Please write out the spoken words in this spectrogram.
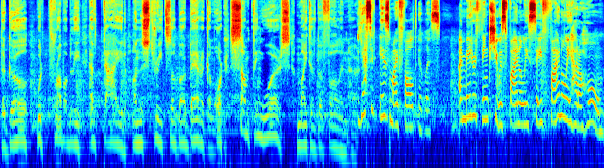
The girl would probably have died on the streets of Barbaricum, or something worse might have befallen her. Yes, it is my fault, Illus. I made her think she was finally safe, finally had a home.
